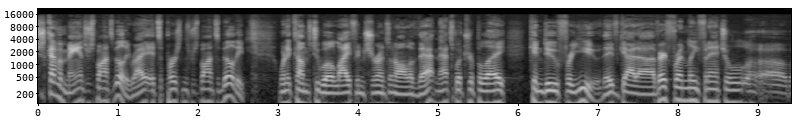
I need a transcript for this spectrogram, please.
just kind of a man's responsibility, right? It's a person's responsibility when it comes to a life insurance and all of that, and that's what AAA can do for you. They've got a very friendly financial uh,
